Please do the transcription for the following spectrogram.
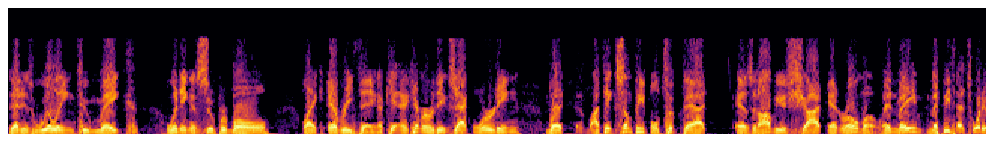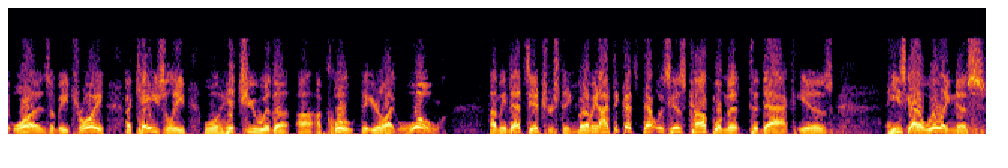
that is willing to make winning a Super Bowl like everything. I can't I can't remember the exact wording, but I think some people took that as an obvious shot at Romo, and maybe maybe that's what it was. I mean, Troy occasionally will hit you with a a, a quote that you're like, whoa. I mean, that's interesting, but I mean, I think that's that was his compliment to Dak is he's got a willingness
